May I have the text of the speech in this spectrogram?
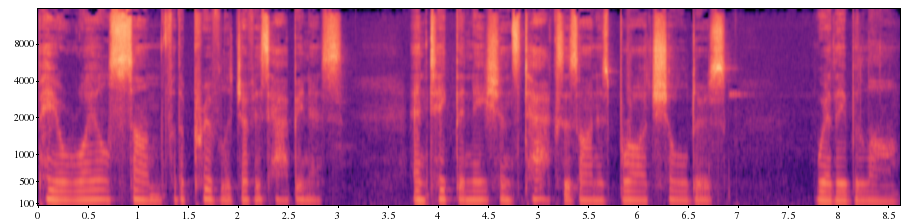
pay a royal sum for the privilege of his happiness, and take the nation's taxes on his broad shoulders where they belong.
